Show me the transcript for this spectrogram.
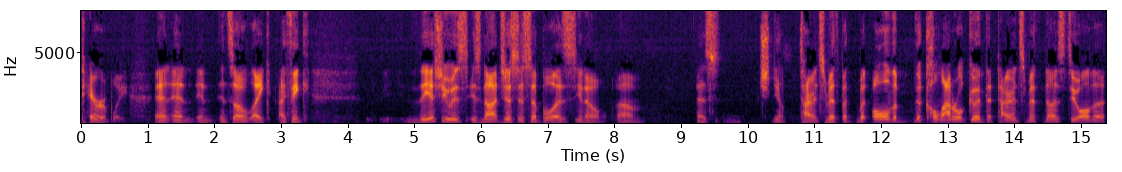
terribly, and and and and so like I think the issue is is not just as simple as you know um, as you know Tyron Smith, but but all the the collateral good that Tyron Smith does too, all the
